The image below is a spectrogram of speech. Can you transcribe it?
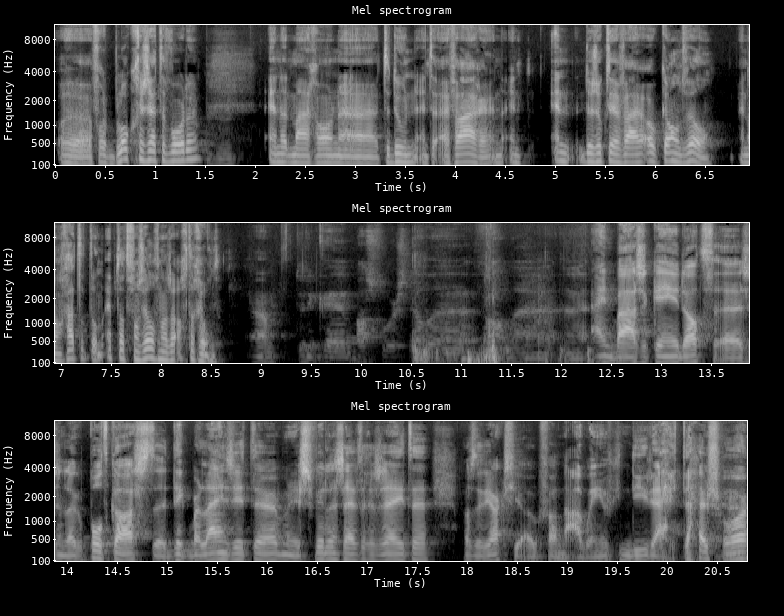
het, voor het blok gezet te worden. En het maar gewoon te doen en te ervaren. En, en, en dus ook te ervaren, ook kan het wel. En dan gaat het, dan appt dat vanzelf naar de achtergrond. Toen ik eh, Bas voorstelde eh, van eh, eh, Eindbazen, ken je dat? Eh is een leuke podcast. Dick Berlijn zit er, meneer Swillens heeft er gezeten. Was de reactie ook van, nou, ik weet niet of ik in die rij thuis hoor.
